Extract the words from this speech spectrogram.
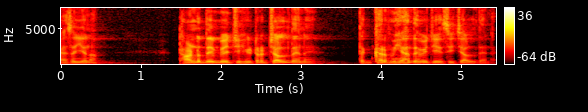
ਐਸਾ ਹੀ ਹੈ ਨਾ। ਠੰਡ ਦੇ ਵਿੱਚ ਹੀਟਰ ਚੱਲਦੇ ਨੇ ਤੇ ਗਰਮੀਆਂ ਦੇ ਵਿੱਚ ਏਸੀ ਚੱਲਦੇ ਨੇ।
